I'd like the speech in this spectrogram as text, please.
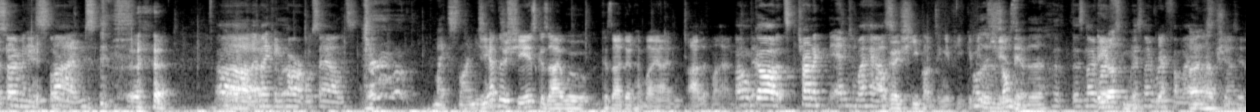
so many slimes. Oh, they're making horrible sounds. Mike slimy. Do you have those shears? Because I will. Because I don't have my iron. I left my iron. Oh there. god, it's trying to enter my house. I'll house. go sheep hunting if you give Oh, me the there's a shears. zombie over there. Th- There's no Are you roof. asking me? There's no Yeah. roof on my I don't house. have shit yet.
